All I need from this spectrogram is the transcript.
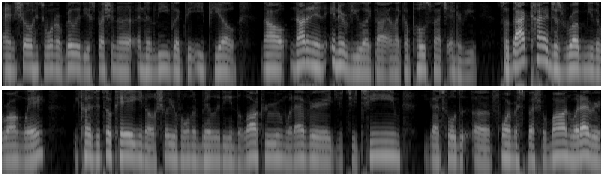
and show his vulnerability, especially in a, in a league like the EPL. Now, not in an interview like that, in like a post match interview. So that kind of just rubbed me the wrong way because it's okay, you know, show your vulnerability in the locker room, whatever. It's your team. You guys fold, uh, form a special bond, whatever.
